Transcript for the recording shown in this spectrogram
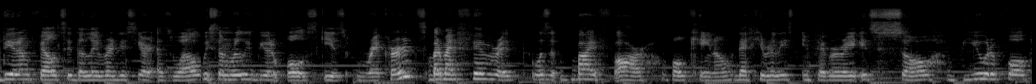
didn't fail to deliver this year as well with some really beautiful skis records. But my favorite was by far Volcano that he released in February. It's so beautiful.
